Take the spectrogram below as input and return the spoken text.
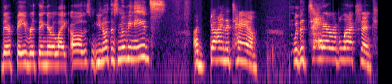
their favorite thing. They were like, "Oh, this. You know what this movie needs? A guy in a tam with a terrible accent.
